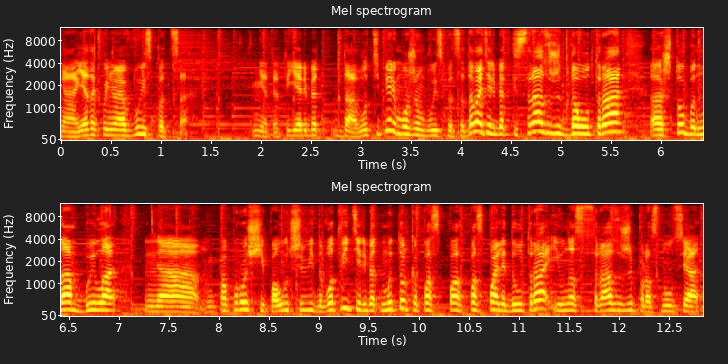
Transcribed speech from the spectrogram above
а, я так понимаю, выспаться. Нет, это я, ребят, да, вот теперь можем выспаться. Давайте, ребятки, сразу же до утра, э, чтобы нам было а, попроще и получше видно. Вот видите, ребят, мы только пос поспали до утра, и у нас сразу же проснулся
